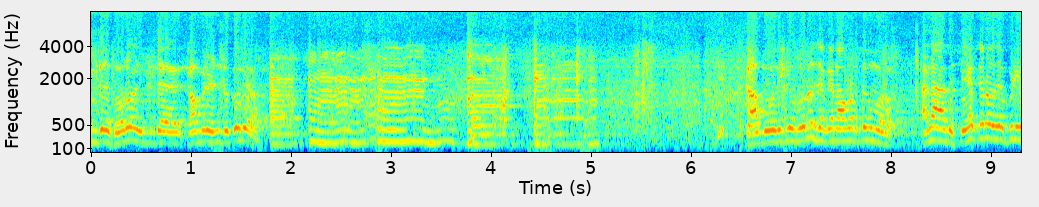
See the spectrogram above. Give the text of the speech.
இந்த சொரம் இந்த காம்பினேஷன் இருக்கு காம்போதிக்கும் வரும் சங்கராபரணத்துக்கும் வரும். ஆனா அது சேர்க்கறது எப்படி?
